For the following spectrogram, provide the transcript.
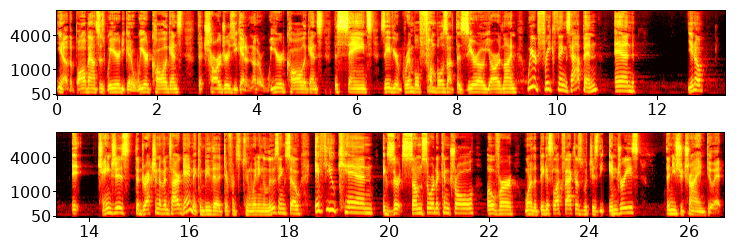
you know, the ball bounces weird. You get a weird call against the Chargers. You get another weird call against the Saints. Xavier Grimble fumbles at the zero yard line. Weird freak things happen. And, you know, it changes the direction of entire game. It can be the difference between winning and losing. So if you can exert some sort of control over one of the biggest luck factors, which is the injuries, then you should try and do it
